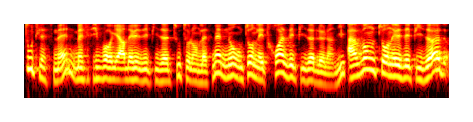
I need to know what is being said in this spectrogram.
toute la semaine, même si vous regardez les épisodes tout au long de la semaine. Non, on tourne les trois épisodes le lundi. Avant de tourner les épisodes,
